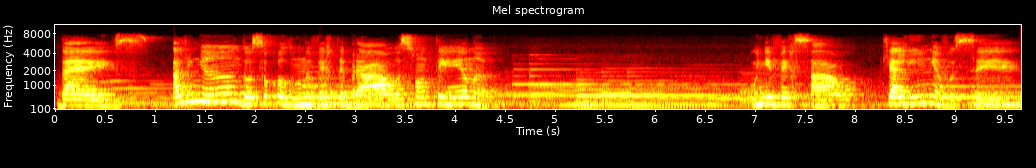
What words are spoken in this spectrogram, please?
Dez, alinhando a sua coluna vertebral, a sua antena universal que alinha você,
